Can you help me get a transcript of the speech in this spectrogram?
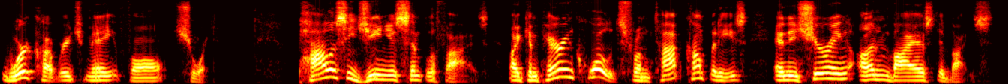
work coverage may fall short. Policy Genius simplifies by comparing quotes from top companies and ensuring unbiased advice.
